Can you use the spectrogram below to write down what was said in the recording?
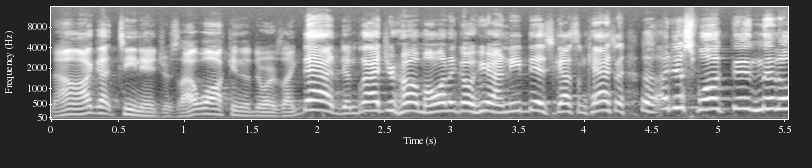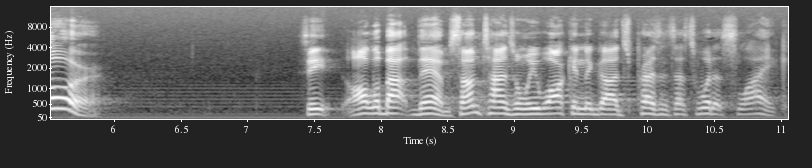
Now I got teenagers. I walk in the door. It's like, Dad, I'm glad you're home. I want to go here. I need this. Got some cash? Uh, I just walked in the door. See, all about them. Sometimes when we walk into God's presence, that's what it's like.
